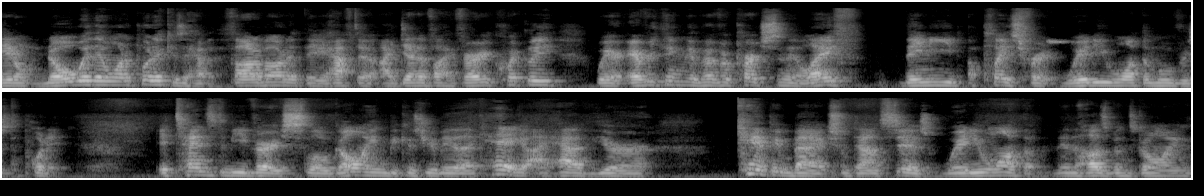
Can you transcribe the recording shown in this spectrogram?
they don't know where they want to put it because they haven't thought about it. They have to identify very quickly where everything they've ever purchased in their life they need a place for it. Where do you want the movers to put it? It tends to be very slow going because you'll be like, hey, I have your camping bags from downstairs. Where do you want them? And the husband's going,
